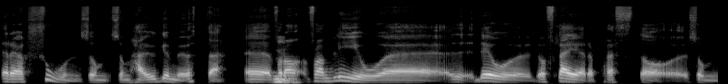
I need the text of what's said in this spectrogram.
reaksjonen som, som Hauge møter. For han, for han, blir jo Det er jo flere prester som,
